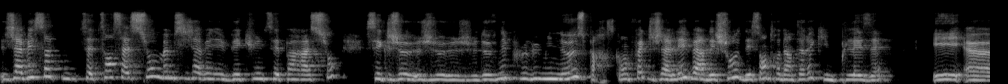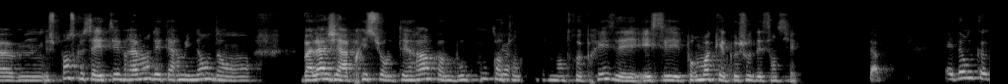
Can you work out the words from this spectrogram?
j'avais cette, sensation, même si j'avais vécu une séparation, c'est que je, devenais plus lumineuse parce qu'en fait, j'allais vers des choses, des centres d'intérêt qui me plaisaient. Et euh, je pense que ça a été vraiment déterminant dans... Bah là, j'ai appris sur le terrain, comme beaucoup, quand on est une entreprise, et c'est pour moi quelque chose d'essentiel. Et donc, euh,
